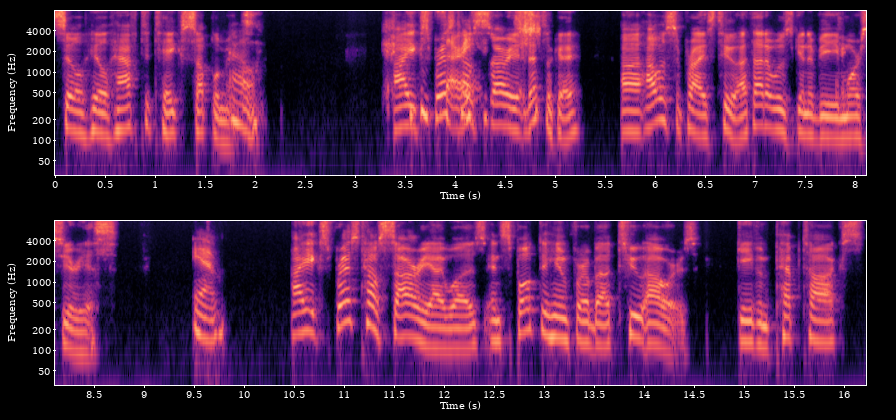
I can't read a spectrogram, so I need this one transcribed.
so he'll have to take supplements. Oh. I expressed sorry. how sorry. That's okay. Uh, I was surprised too. I thought it was going to be more serious. Yeah. I expressed how sorry I was and spoke to him for about two hours, gave him pep talks,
